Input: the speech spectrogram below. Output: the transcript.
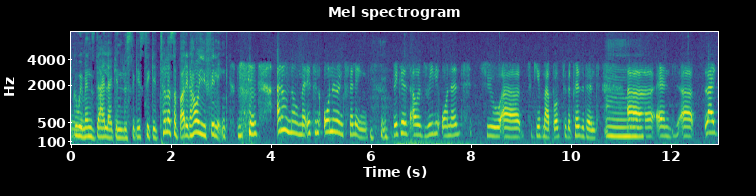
women's dialogue in Lusikisiki. Tell us about it. How are you feeling? I don't know, man. It's an honoring feeling because I was really honored to uh, to give my book to the president. Uh, and uh, like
